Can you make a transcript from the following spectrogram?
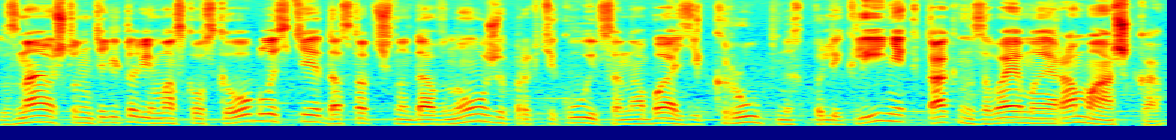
Знаю, что на территории Московской области достаточно давно уже практикуется на базе крупных поликлиник так называемая ромашка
